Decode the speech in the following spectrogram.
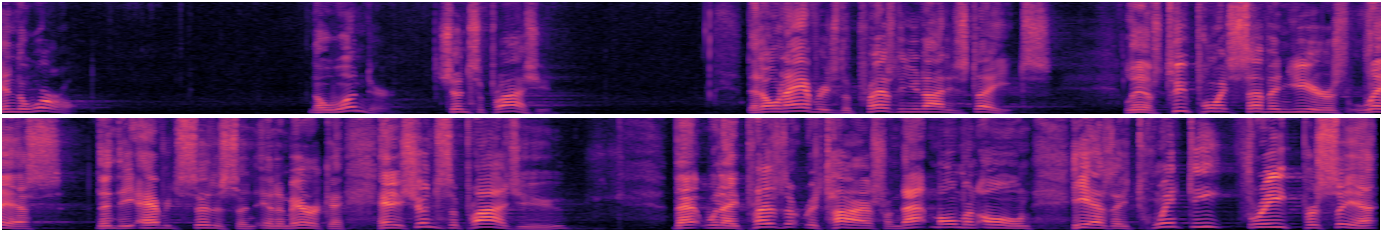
in the world. No wonder, shouldn't surprise you, that on average, the President of the United States lives 2.7 years less than the average citizen in America. And it shouldn't surprise you that when a president retires from that moment on, he has a 23%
